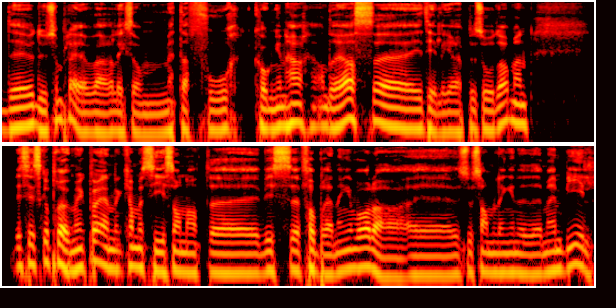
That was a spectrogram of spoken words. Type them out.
det er jo du som pleier å være liksom metaforkongen her, Andreas, eh, i tidligere episoder. men hvis jeg skal prøve meg på en, kan vi si sånn at uh, hvis forbrenningen vår, da, uh, hvis du sammenligner det med en bil,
